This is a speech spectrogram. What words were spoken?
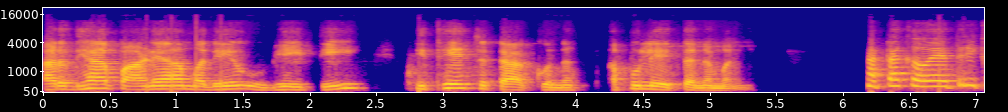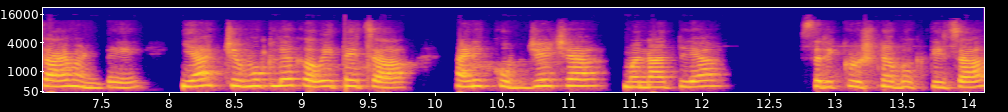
अर्ध्या पाण्यामध्ये उभी ती तिथेच टाकून अपुले तन मन आता कवयत्री काय म्हणते? या चिमुकल्या कवितेचा आणि कुब्जेच्या मनातल्या श्रीकृष्ण भक्तीचा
